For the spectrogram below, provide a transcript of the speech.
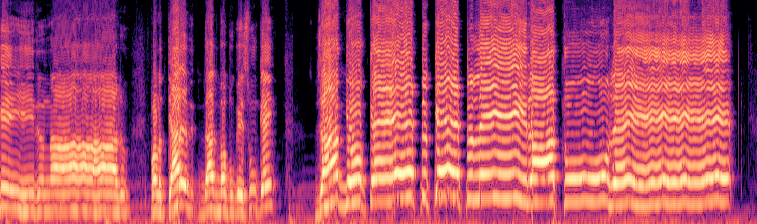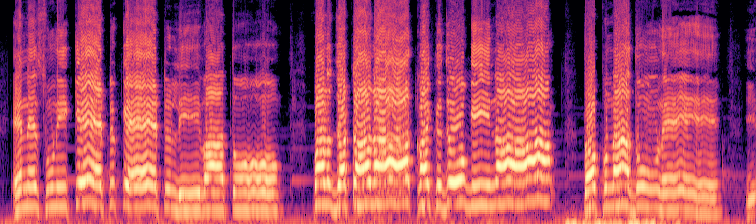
ગીરનાર પણ ત્યારે દાદ બાપુ કે શું કહે? જાગ્યો કેટ કેટલી રાતું રે. એને સુણી કેટ કેટલી વાતો પણ જટાડા કંઈક જોગીના તપના ધૂણે ઈ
